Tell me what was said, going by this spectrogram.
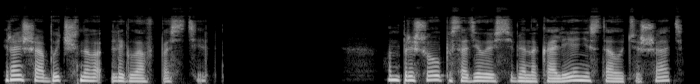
и раньше обычного легла в постель. Он пришел, посадил ее себе на колени, стал утешать.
